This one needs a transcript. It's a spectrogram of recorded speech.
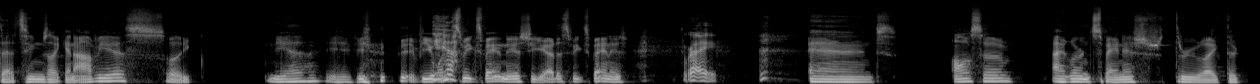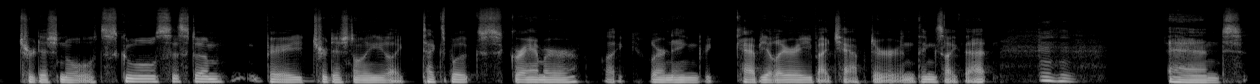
that seems like an obvious, like, yeah, if you, if you yeah. want to speak Spanish, you got to speak Spanish. Right. And also, I learned Spanish through like the traditional school system, very mm-hmm. traditionally, like textbooks, grammar, like learning vocabulary by chapter and things like that. Mm-hmm. And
